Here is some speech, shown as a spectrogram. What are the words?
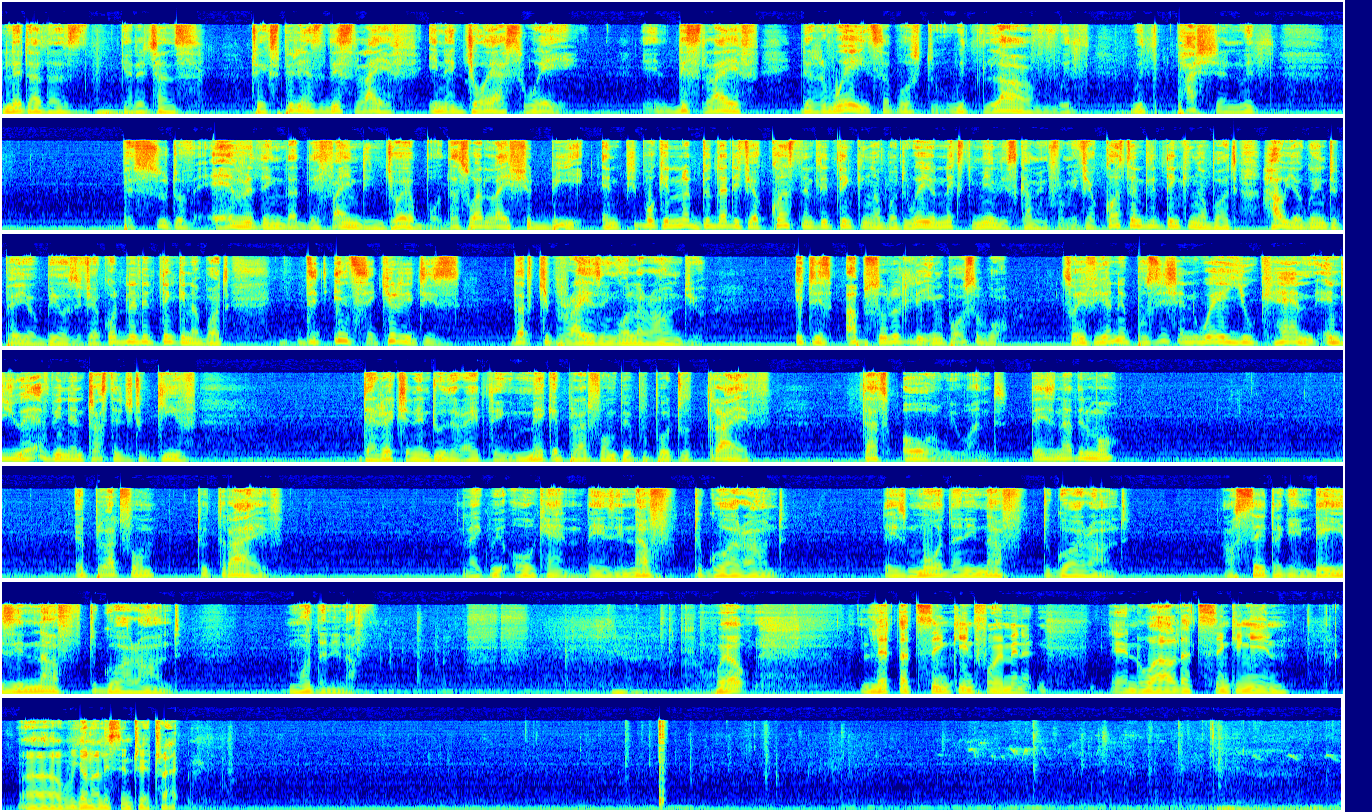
let others get a chance to experience this life in a joyous way. This life the way it's supposed to with love with with passion with pursuit of everything that they find enjoyable. That's what life should be. And people cannot do that if you're constantly thinking about where your next meal is coming from. If you're constantly thinking about how you're going to pay your bills. If you're constantly thinking about the insecurities that keep rising all around you it is absolutely impossible so if you're in a position where you can and you have been entrusted to give direction and do the right thing, make a platform for people to thrive. That's all we want. There is nothing more. A platform to thrive. Like we all can. There is enough to go around. There is more than enough to go around. I'll say it again. There is enough to go around. More than enough. Well, let that sink in for a minute. And while that's sinking in, uh, we're going to listen to a track.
